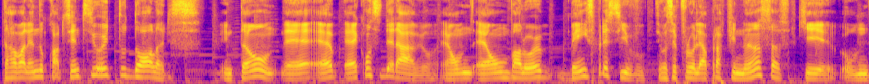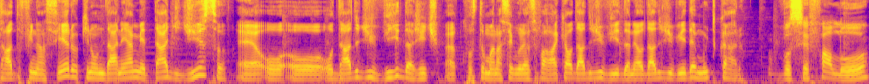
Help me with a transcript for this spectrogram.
tá valendo 408 dólares. Então, é, é, é, considerável, é um, é um valor bem expressivo. Se você for olhar para finanças, que um dado financeiro que não dá nem a metade disso, é o, o, o dado de vida, a gente costuma na segurança falar que é o dado de vida, né? O dado de vida é muito caro você falou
